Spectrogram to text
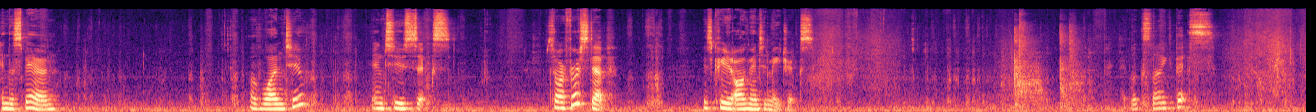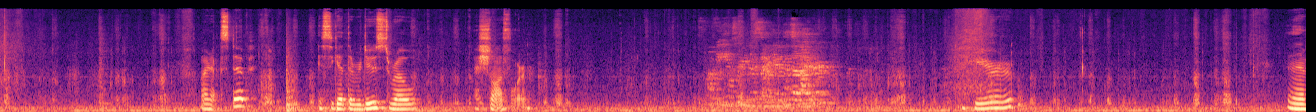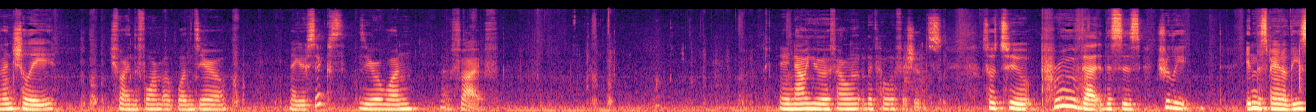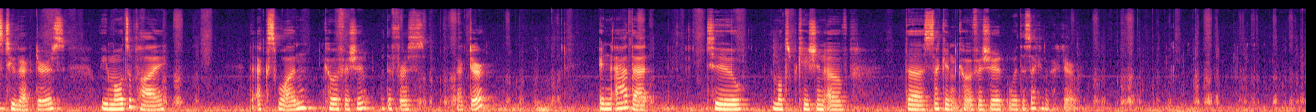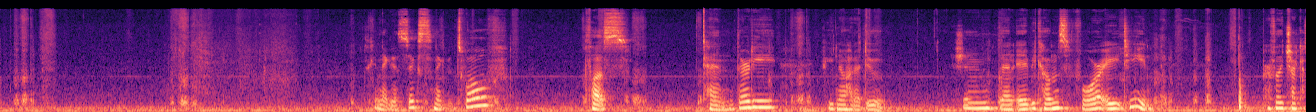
in the span of 1, 2, and 2, 6. So our first step is create an augmented matrix. It looks like this. Our next step is to get the reduced row echelon form. Here. And then eventually you find the form of 1, 0, negative 6, 0, 1, 5. And now you have found the coefficients. So to prove that this is truly in the span of these two vectors, we multiply the x1 coefficient with the first vector and add that to the multiplication of the second coefficient with the second vector. Negative 6, negative 12, plus 10, 30. If you know how to do addition, then it becomes 418. Perfectly check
